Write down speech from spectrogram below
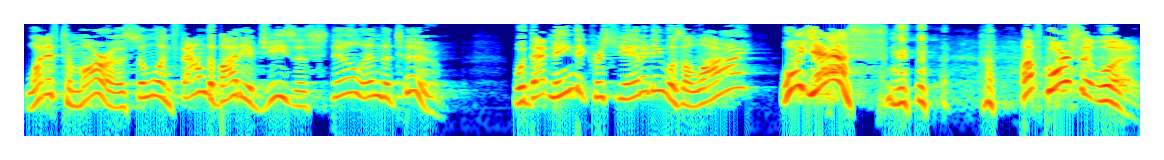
what if tomorrow someone found the body of Jesus still in the tomb? Would that mean that Christianity was a lie? Well, yes. of course it would.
